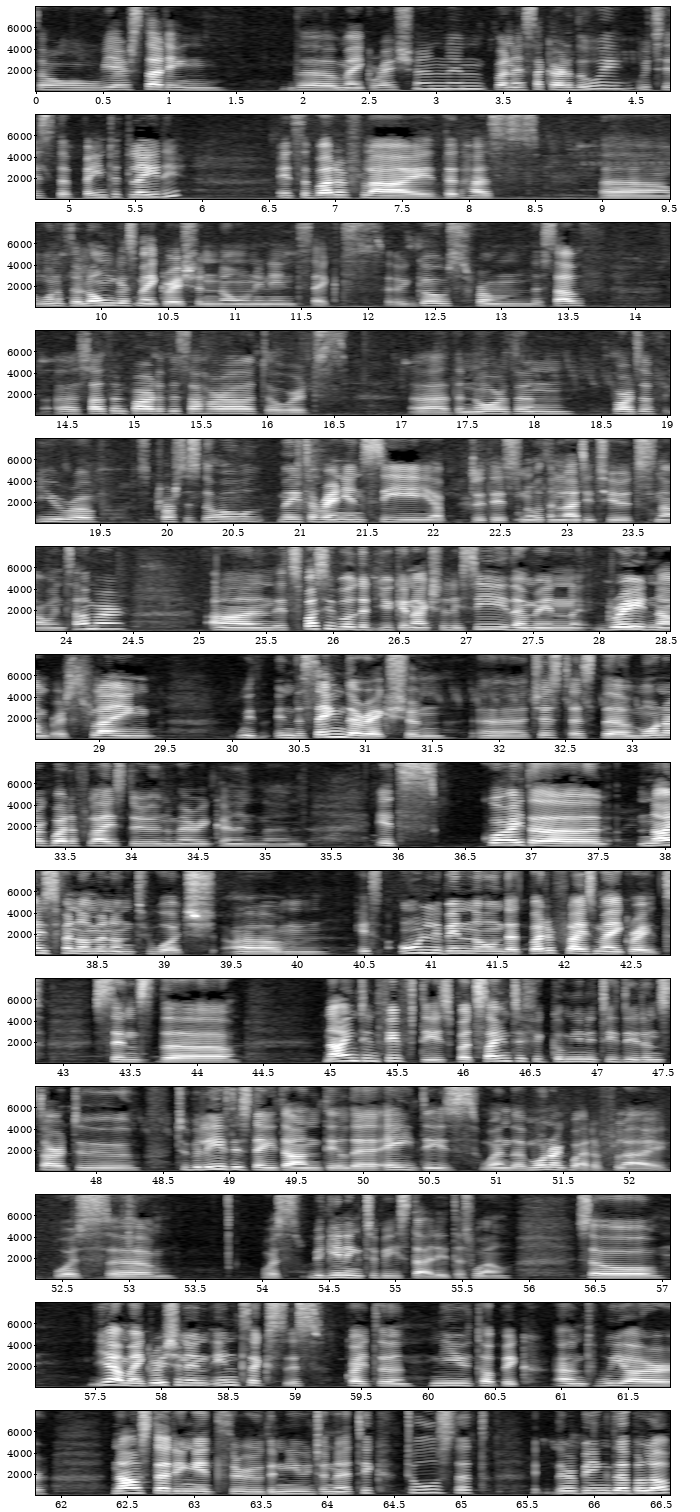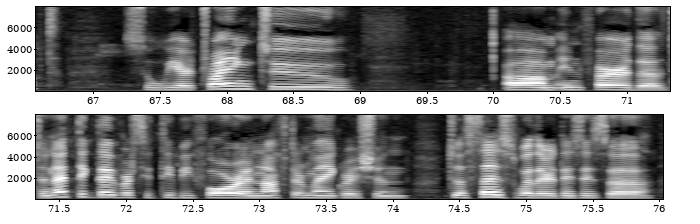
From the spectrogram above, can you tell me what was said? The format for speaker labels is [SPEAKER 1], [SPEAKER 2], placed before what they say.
[SPEAKER 1] So we are studying the migration in Vanessa Cardui, which is the painted lady. It's a butterfly that has uh, one of the longest migration known in insects. So it goes from the south, uh, southern part of the Sahara towards uh, the northern parts of Europe, it crosses the whole Mediterranean Sea up to these northern latitudes now in summer. And it's possible that you can actually see them in great numbers flying with in the same direction, uh, just as the monarch butterflies do in America. And, um, it's quite a nice phenomenon to watch. Um, it's only been known that butterflies migrate since the 1950s, but scientific community didn't start to, to believe this data until the 80s when the monarch butterfly was, um, was beginning to be studied as well. So yeah, migration in insects is quite a new topic and we are now studying it through the new genetic tools that they're being developed. So we are trying to um, infer the genetic diversity before and after migration to assess whether this is a,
